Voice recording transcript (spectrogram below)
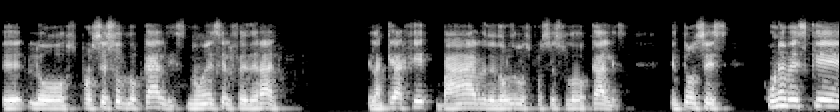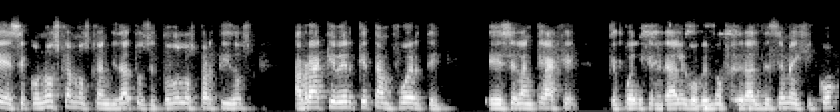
eh, los procesos locales, no es el federal. El anclaje va alrededor de los procesos locales. Entonces, una vez que se conozcan los candidatos de todos los partidos, habrá que ver qué tan fuerte es el anclaje que puede generar el gobierno federal desde México.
